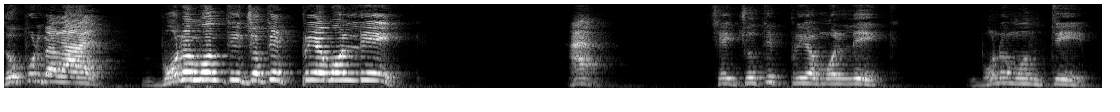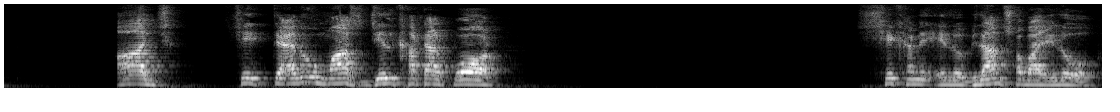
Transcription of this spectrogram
দুপুরবেলায় বনমন্ত্রী জ্যোতিপ্রিয় মল্লিক। হ্যাঁ সেই জ্যোতিপ্রিয় মল্লিক বনমন্ত্রী, আজ সেই তেরো মাস জেল খাটার পর সেখানে এলো, বিধানসভায় এলো,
